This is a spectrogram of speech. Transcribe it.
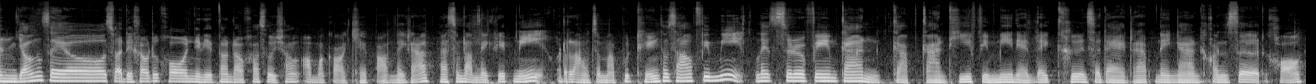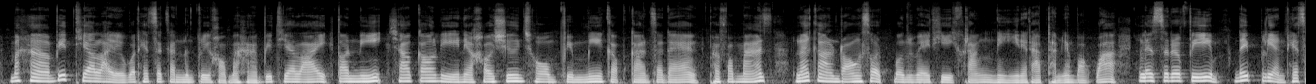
อันยองเซล สวัสดีครับทุกคนยินดีต้อนรับเข้าสู่ช่องอมกอเคป๊อปนะครับ และสำหรับในคลิปนี้เราจะมาพูดถึงสาวฟิมมี่เลสเซอร์ฟิล์มกัน กับการที่ฟิมมี่เนี่ยได้ขึ้นแสดงนะครับในงานคอนเสิร์ตของมหาวิทยาลัย หรือว่าเทศกาลดนตรีของมหาวิทยาลัย ตอนนี้ชาวเกาหลีเนี่ยเขาชื่นชมฟิมมี่กับการแสดง performance และการร้องสดบนเวทีครั้งนี้นะครับแถมยังบอกว่าเลสเซอร์ฟิล์มได้เปลี่ยนเทศ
